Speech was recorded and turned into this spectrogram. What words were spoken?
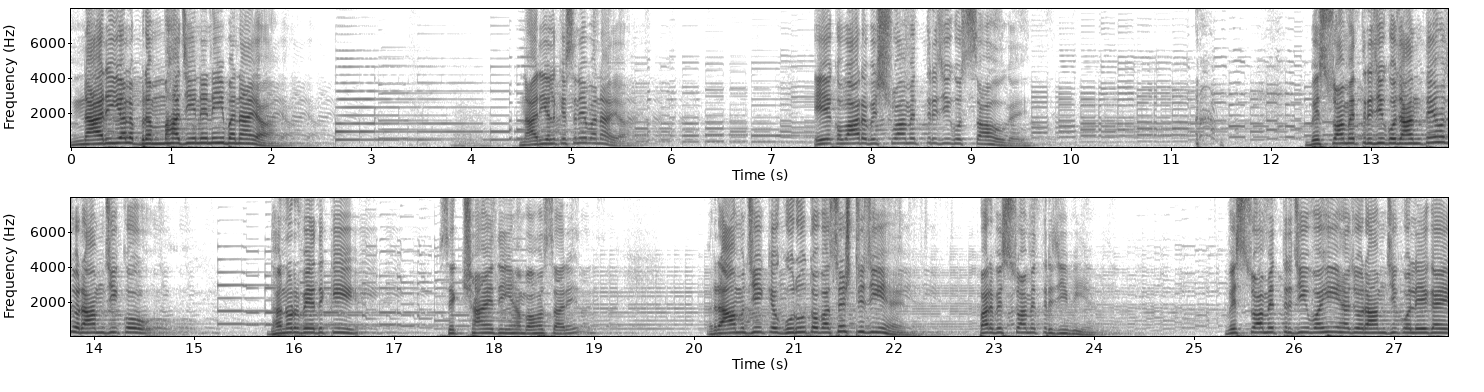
नारियल ब्रह्मा जी ने नहीं बनाया। नारियल किसने बनाया? एक बार विश्वामित्र जी गुस्सा हो गए। विश्वामित्र जी को जानते हो जो राम जी को धनुर्वेद की शिक्षाएँ दी हैं बहुत सारे? राम जी के गुरु तो वशिष्ठ जी हैं, पर विश्वामित्र जी भी हैं। विश्वामित्र जी वही हैं जो राम जी को ले गए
